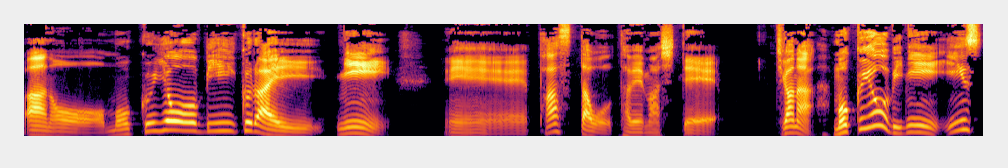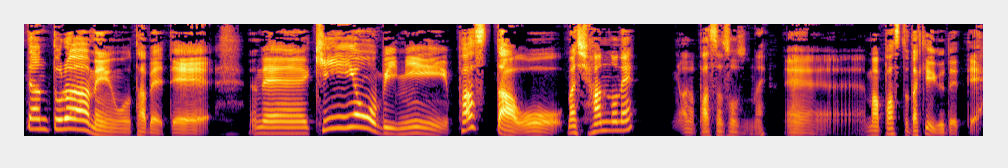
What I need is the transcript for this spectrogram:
あの、木曜日くらいに、えー、パスタを食べまして、違うな。木曜日にインスタントラーメンを食べて、で、金曜日にパスタを、まあ、市販のね、あの、パスタソースのね、えー、まあ、パスタだけ茹でて、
